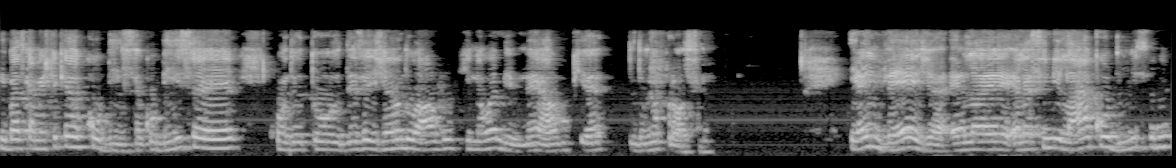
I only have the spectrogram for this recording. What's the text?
E basicamente o que é a cobiça? A cobiça é quando eu estou desejando algo que não é meu, né? Algo que é do meu próximo. E a inveja, ela é, ela é similar à cobiça, né?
